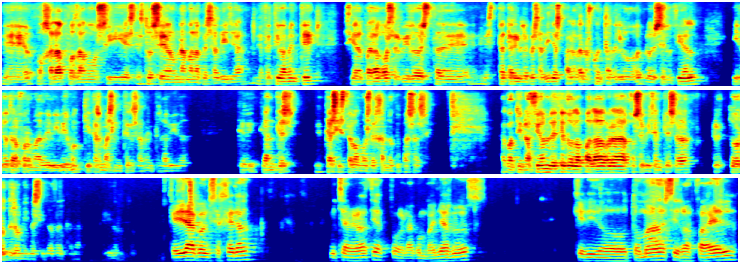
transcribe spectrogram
Eh, ojalá podamos, si esto sea una mala pesadilla, efectivamente, si al algo ha servido esta, esta, terrible pesadilla es para darnos cuenta de lo, esencial y de otra forma de vivir quizás más intensamente la vida, que, antes casi estábamos dejando que pasase. A continuación le cedo la palabra a José Vicente Saz, rector de la Universidad de Alcalá. Querida consejera, muchas gracias por acompañarnos. Querido Tomás y Rafael,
